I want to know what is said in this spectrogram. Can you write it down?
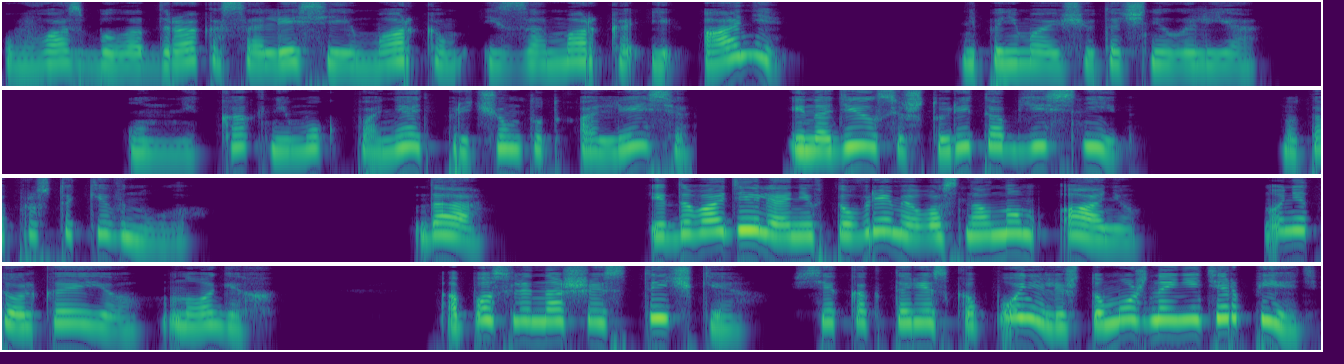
«У вас была драка с Олесей и Марком из-за Марка и Ани?» — непонимающе уточнил Илья. Он никак не мог понять, при чем тут Олеся, и надеялся, что Рита объяснит, но та просто кивнула. «Да, и доводили они в то время в основном Аню, но не только ее, многих. А после нашей стычки все как-то резко поняли, что можно и не терпеть,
